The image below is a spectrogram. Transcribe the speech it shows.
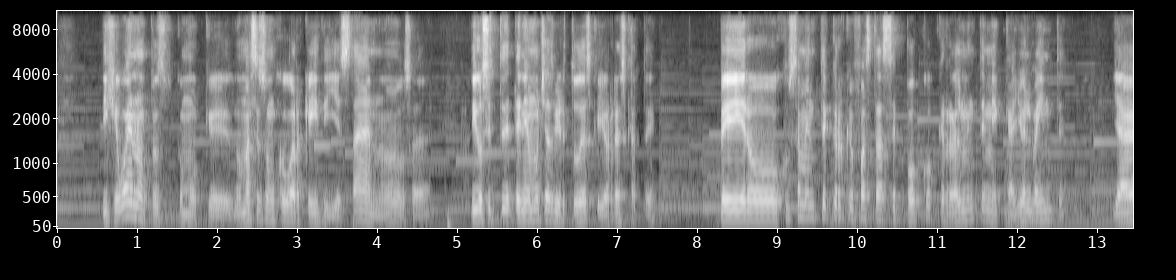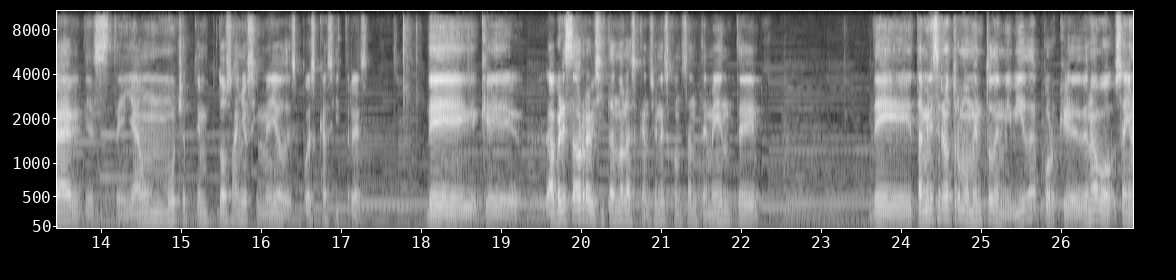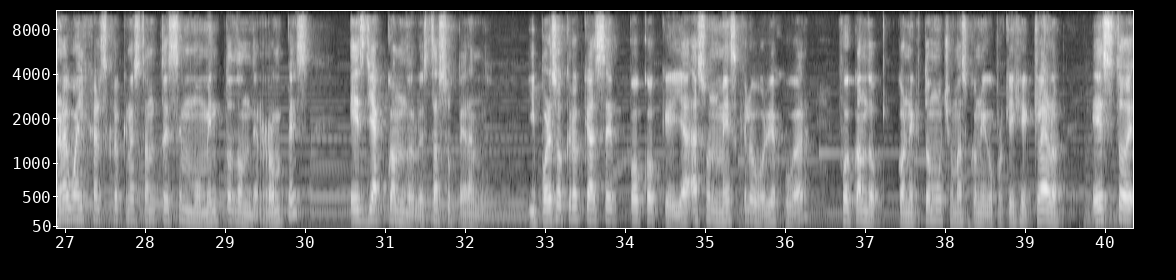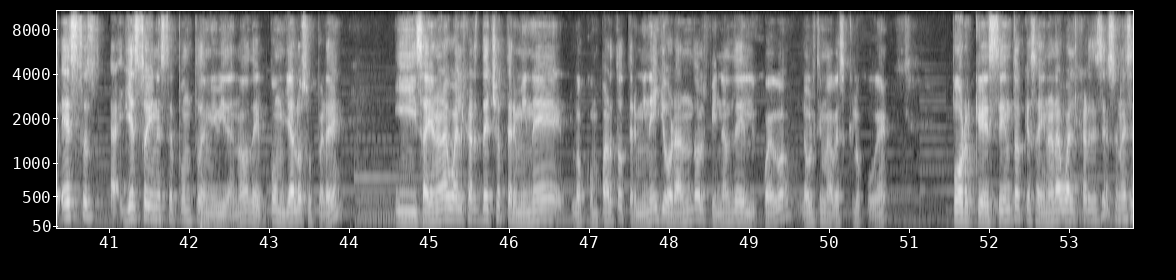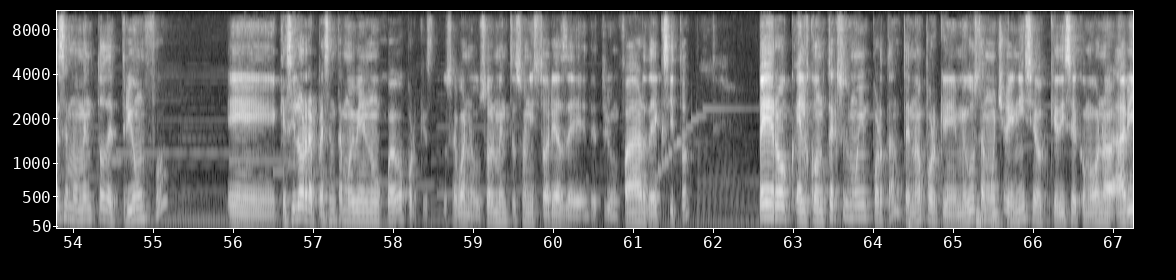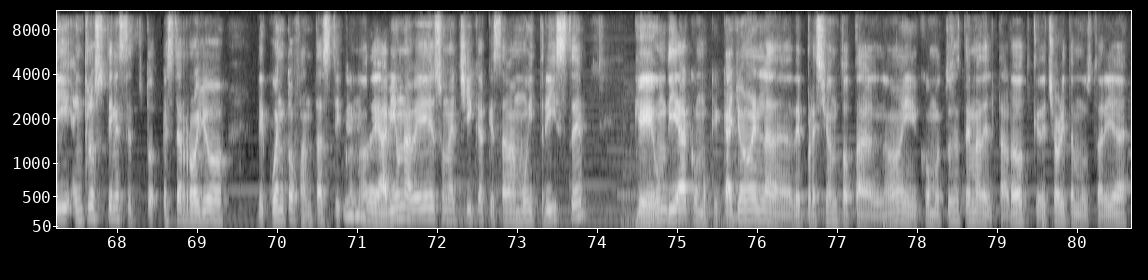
Dije, bueno, pues como que nomás es un juego arcade y ya está, ¿no? O sea, digo, sí tenía muchas virtudes que yo rescaté, pero justamente creo que fue hasta hace poco que realmente me cayó el 20. Ya, este, ya un mucho tiempo, dos años y medio después, casi tres, de que haber estado revisitando las canciones constantemente, de también ser en otro momento de mi vida, porque de nuevo, Sayonara Wild Hearts creo que no es tanto ese momento donde rompes, es ya cuando lo estás superando. Y por eso creo que hace poco, que ya hace un mes que lo volví a jugar, fue cuando conectó mucho más conmigo, porque dije, claro, esto, esto es, ah, ya estoy en este punto de mi vida, ¿no? De, pum, ya lo superé. Y Sayonara Wild Hearts, de hecho, terminé, lo comparto, terminé llorando al final del juego, la última vez que lo jugué, porque siento que Sayonara Wild Hearts es eso, ¿no? Es ese momento de triunfo, eh, que sí lo representa muy bien en un juego, porque, o sea, bueno, usualmente son historias de, de triunfar, de éxito, pero el contexto es muy importante, ¿no? Porque me gusta mucho el inicio, que dice como, bueno, había, incluso tiene este, este rollo de cuento fantástico, ¿no? De había una vez una chica que estaba muy triste, que un día como que cayó en la depresión total, ¿no? Y como todo ese tema del tarot, que de hecho ahorita me gustaría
